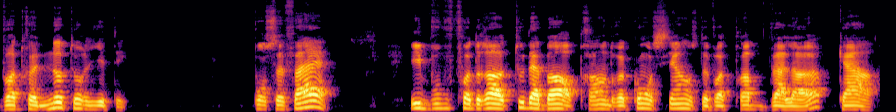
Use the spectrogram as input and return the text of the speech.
votre notoriété. Pour ce faire, il vous faudra tout d'abord prendre conscience de votre propre valeur, car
